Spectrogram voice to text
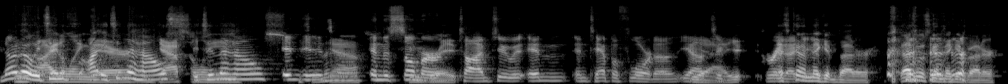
no, no, it's in, the, idling uh, it's in the there, house. It's in the house. In, It's in in, the Yeah. house. in the summer time too, in in Tampa, Florida. Yeah, it's a great That's gonna idea. make it better. That's what's gonna make it better.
